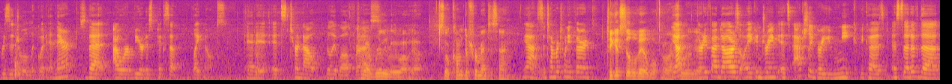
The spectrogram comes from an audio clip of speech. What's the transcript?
residual liquid in there so that our beer just picks up light notes. And it, it's turned out really well for Turned out really, really well. Yeah. So come to Ferment Ascent. yeah, September 23rd. Tickets still available. Oh, absolutely. Yep, $35, all you can drink. It's actually very unique because instead of the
